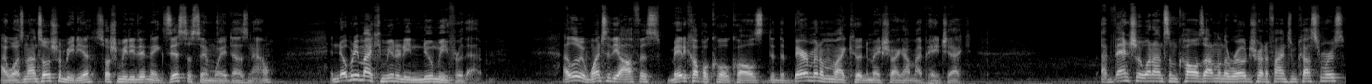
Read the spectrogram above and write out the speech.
I wasn't on social media. Social media didn't exist the same way it does now. And nobody in my community knew me for that. I literally went to the office, made a couple cold calls, did the bare minimum I could to make sure I got my paycheck. Eventually went on some calls out on the road to try to find some customers.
